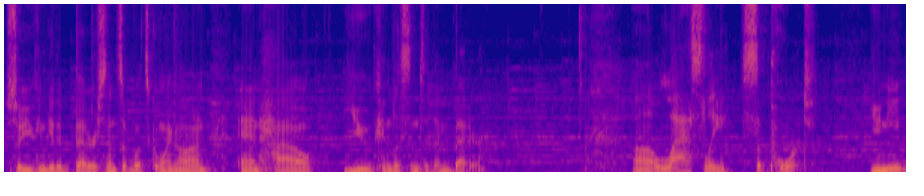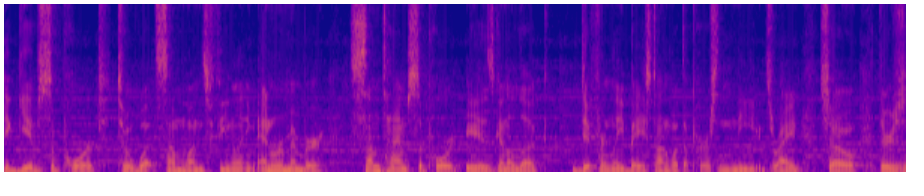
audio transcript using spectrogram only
so you can get a better sense of what's going on and how you can listen to them better. Uh, lastly, support. You need to give support to what someone's feeling. And remember, sometimes support is going to look differently based on what the person needs, right? So there's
